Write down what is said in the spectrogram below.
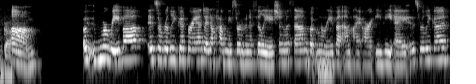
Okay. Um uh, Mariva is a really good brand. I don't have any sort of an affiliation with them, but. Mariva, M I R E V A, is really good.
